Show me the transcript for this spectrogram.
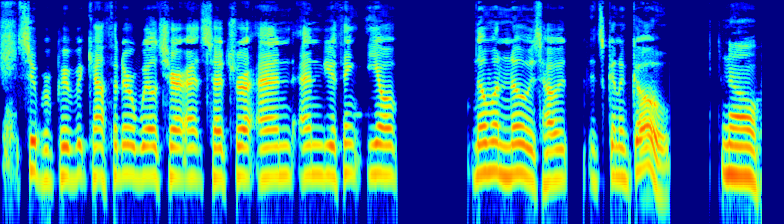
super suprapubic catheter, wheelchair, etc. And and you think you know no one knows how it's going to go. No,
